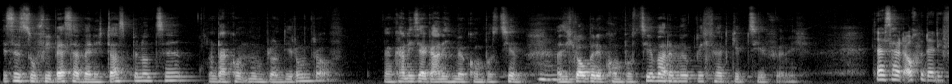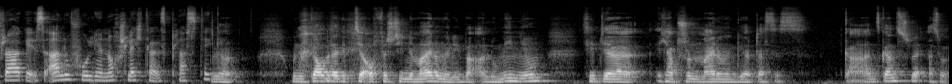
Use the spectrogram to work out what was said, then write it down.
Ist es so viel besser, wenn ich das benutze und da kommt nur Blondierung drauf? Dann kann ich es ja gar nicht mehr kompostieren. Also ich glaube, eine kompostierbare Möglichkeit gibt es hierfür nicht. Da ist halt auch wieder die Frage, ist Alufolie noch schlechter als Plastik? Ja. Und ich glaube, da gibt es ja auch verschiedene Meinungen über Aluminium. Es gibt ja, ich habe schon Meinungen gehört, dass es ganz, ganz schlecht, also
